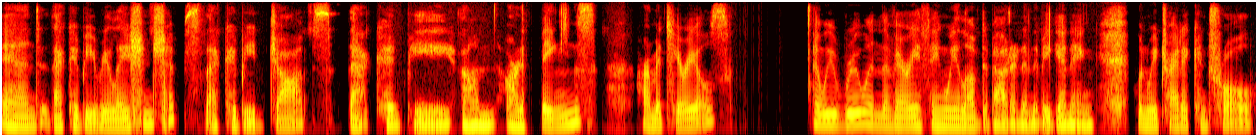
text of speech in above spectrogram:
And that could be relationships, that could be jobs, that could be um, our things, our materials. And we ruin the very thing we loved about it in the beginning when we try to control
